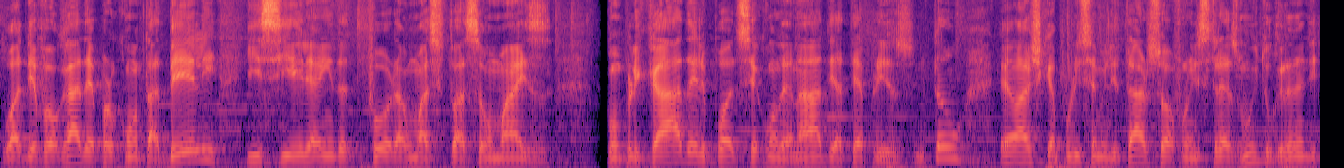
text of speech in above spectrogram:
o advogado é por conta dele, e se ele ainda for uma situação mais complicada, ele pode ser condenado e até preso. Então, eu acho que a Polícia Militar sofre um estresse muito grande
